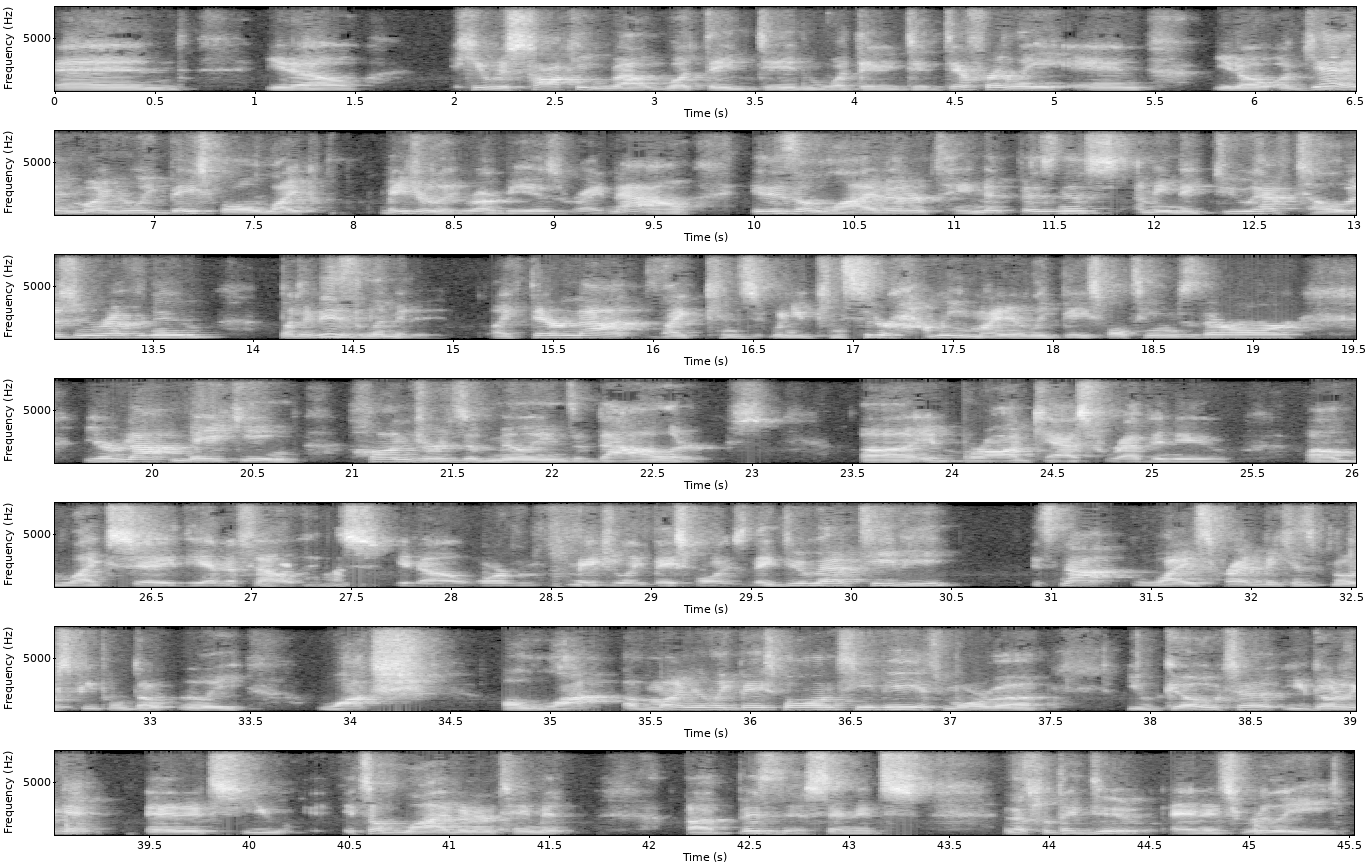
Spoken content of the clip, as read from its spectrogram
And, you know, he was talking about what they did and what they did differently. And, you know, again, minor league baseball, like Major League Rugby is right now, it is a live entertainment business. I mean, they do have television revenue, but it is limited. Like they're not like cons- when you consider how many minor league baseball teams there are, you're not making hundreds of millions of dollars uh, in broadcast revenue, um, like say the NFL is, you know, or Major League Baseball is. They do have TV. It's not widespread because most people don't really watch a lot of minor league baseball on TV. It's more of a you go to you go to the game and it's you it's a live entertainment uh, business and it's and that's what they do. And it's really,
